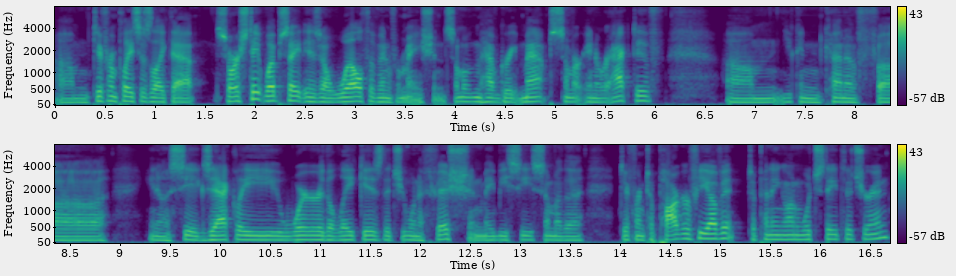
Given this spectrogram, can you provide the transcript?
um, different places like that. So, our state website is a wealth of information. Some of them have great maps, some are interactive. Um, you can kind of uh, you know, see exactly where the lake is that you want to fish and maybe see some of the different topography of it, depending on which state that you're in.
